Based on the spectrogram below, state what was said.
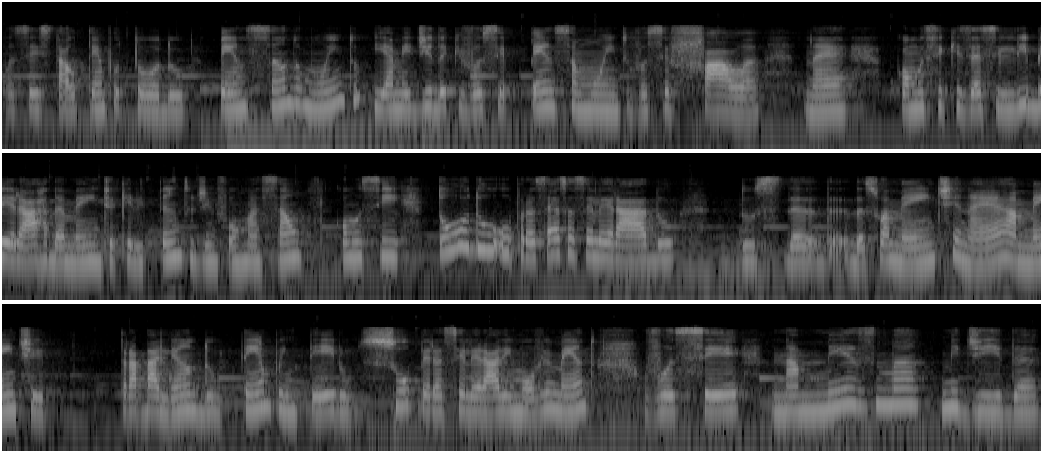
Você está o tempo todo pensando muito e à medida que você pensa muito, você fala, né? Como se quisesse liberar da mente aquele tanto de informação, como se todo o processo acelerado dos, da, da sua mente, né? A mente trabalhando o tempo inteiro, super acelerado em movimento, você, na mesma medida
